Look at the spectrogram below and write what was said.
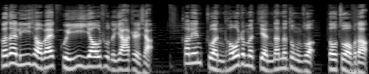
可在李小白诡异妖术的压制下，他连转头这么简单的动作都做不到。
